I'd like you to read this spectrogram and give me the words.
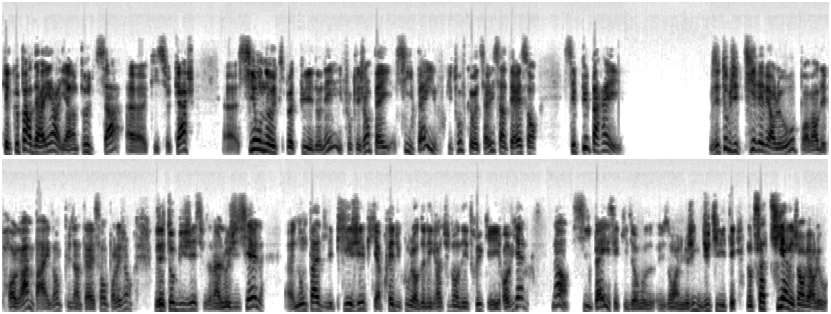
Quelque part derrière, il y a un peu de ça euh, qui se cache. Euh, si on n'exploite plus les données, il faut que les gens payent. S'ils payent, il faut qu'ils trouvent que votre service est intéressant. C'est plus pareil. Vous êtes obligé de tirer vers le haut pour avoir des programmes, par exemple, plus intéressants pour les gens. Vous êtes obligé, si vous avez un logiciel, euh, non pas de les piéger, puis après, du coup, leur donner gratuitement des trucs et ils reviennent. Non, s'ils payent, c'est qu'ils ont, ils ont une logique d'utilité. Donc ça tire les gens vers le haut.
